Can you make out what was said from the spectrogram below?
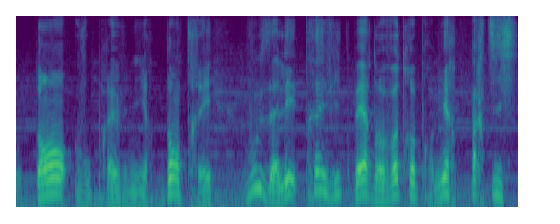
Autant vous prévenir d'entrée, vous allez très vite perdre votre première partie.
